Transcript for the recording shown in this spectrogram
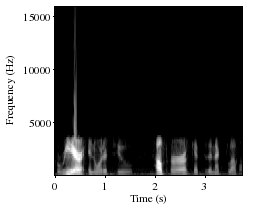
career in order to help her get to the next level.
